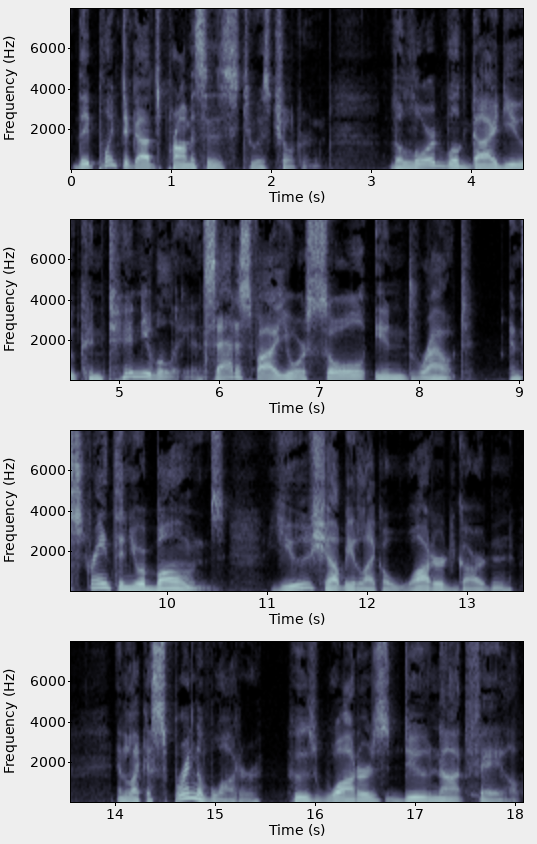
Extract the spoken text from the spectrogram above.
they point to God's promises to his children. The Lord will guide you continually and satisfy your soul in drought and strengthen your bones. You shall be like a watered garden and like a spring of water whose waters do not fail.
